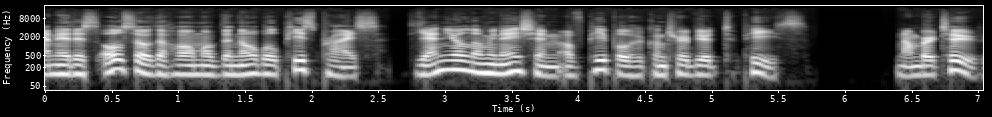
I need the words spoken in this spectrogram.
And it is also the home of the Nobel Peace Prize, the annual nomination of people who contribute to peace. Number 2.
